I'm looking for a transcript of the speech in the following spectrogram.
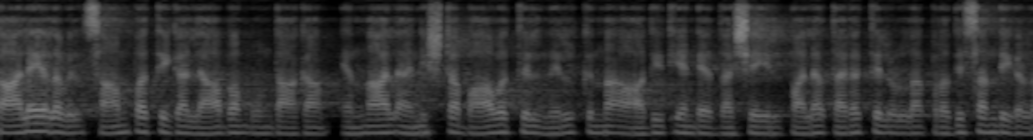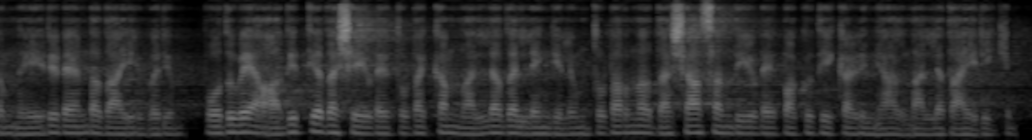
കാലയളവിൽ സാമ്പത്തിക ലാഭം ഉണ്ടാകാം. എന്നാൽ അനിഷ്ടഭാവത്തിൽ നിൽക്കുന്ന ആദിത്യന്റെ ദശയിൽ പല തരത്തിലുള്ള പ്രതിസന്ധികളും നേരിടേണ്ടതായി വരും. പൊതുവെ ആദിത്യദശയുടെ തുടക്കം നല്ലതല്ലെങ്കിലും തുടർന്ന് ദശാസന്ധിയുടെ പകുതി കഴിഞ്ഞാൽ നല്ലതായിരിക്കും.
